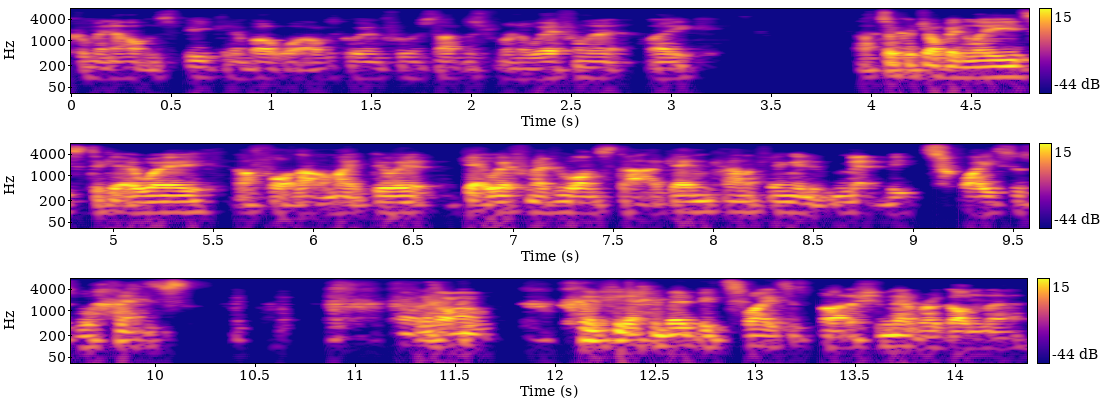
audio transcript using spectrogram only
coming out and speaking about what I was going through, so I'd just run away from it. Like, I took a job in Leeds to get away. I thought that I might do it, get away from everyone, start again, kind of thing, and it made me twice as worse. Oh, wow. yeah, it made me twice as bad. I should never have gone there.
